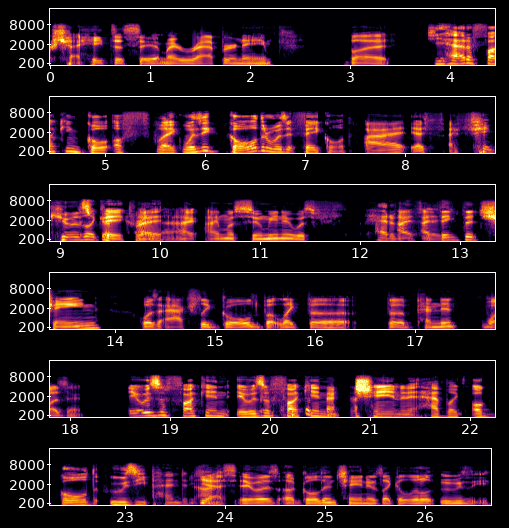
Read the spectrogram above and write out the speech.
I hate to say it, my rapper name, but He had a fucking gold of like was it gold or was it fake gold? I I, th- I think it was It's like fake, a, I- right? I, I am assuming it was. Had to be I, I think the chain was actually gold, but like the the pendant wasn't. it was a fucking it was a fucking chain and it had like a gold Uzi pendant on it. Yes, it was a golden chain. It was like a little Uzi.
